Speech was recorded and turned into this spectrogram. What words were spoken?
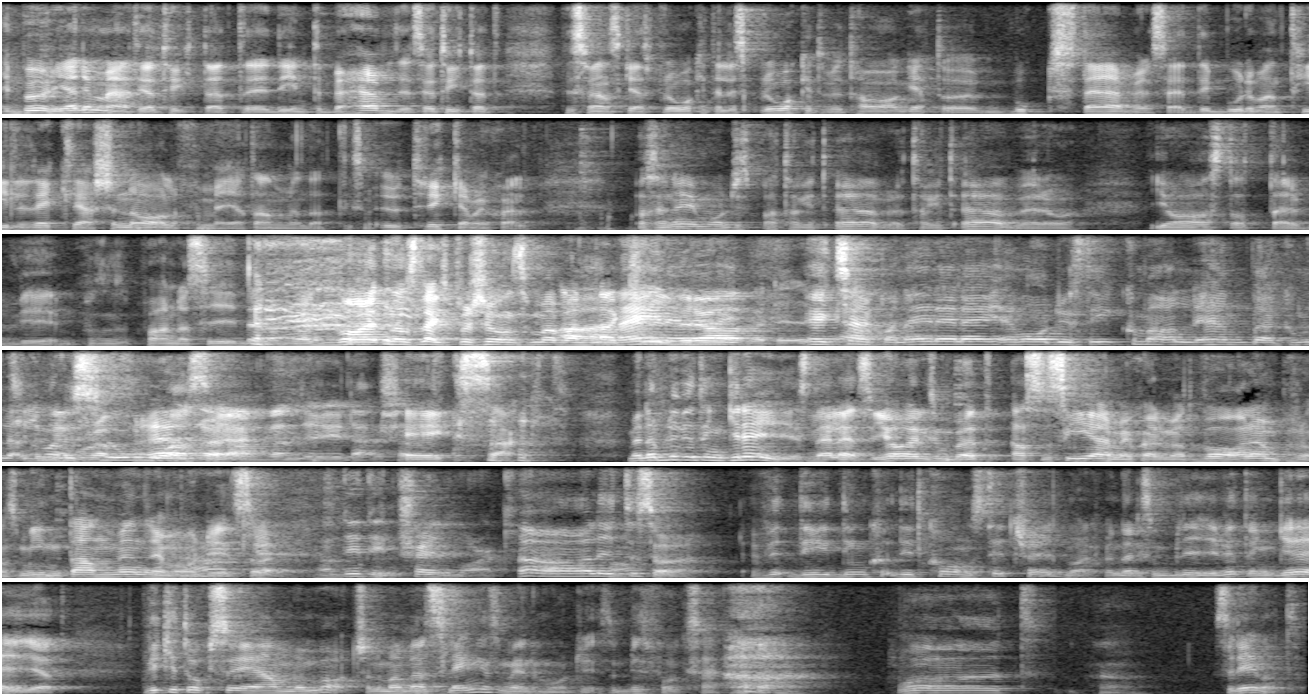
Det började med att jag tyckte att det inte behövdes. Jag tyckte att det svenska språket, eller språket överhuvudtaget och bokstäver, så här, det borde vara en tillräcklig arsenal för mig att använda att liksom uttrycka mig själv. Och sen har emojis bara tagit över och tagit över. Och jag har stått där vid, på, på andra sidan och varit- någon slags person som har bara Alla nej, nej, kliver nej. över dit, Exakt, ja. nej, nej, nej, emojis, det kommer aldrig hända, kommer, Till och med våra slå. föräldrar använder det där. Så att, Exakt. Men det har blivit en grej istället. Mm. Så jag har liksom börjat associera mig själv med att vara en person som inte använder ja, emojis. Så ja, det är din trademark. Ja, lite så. Det, det, det är ett konstigt trademark, men det har liksom blivit en grej att Vilket också är användbart. Så när man väl slänger sig med en emoji så blir folk så här "Ah, What? Ja. Så det är något.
